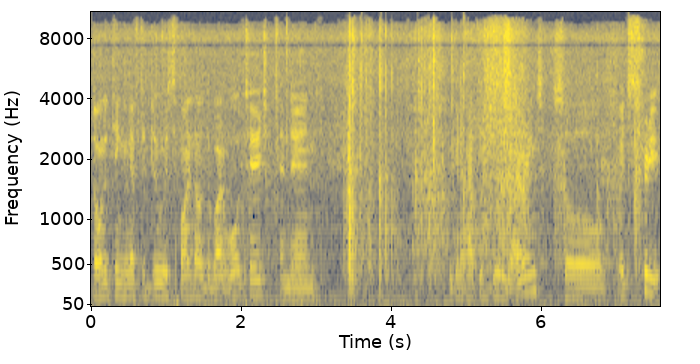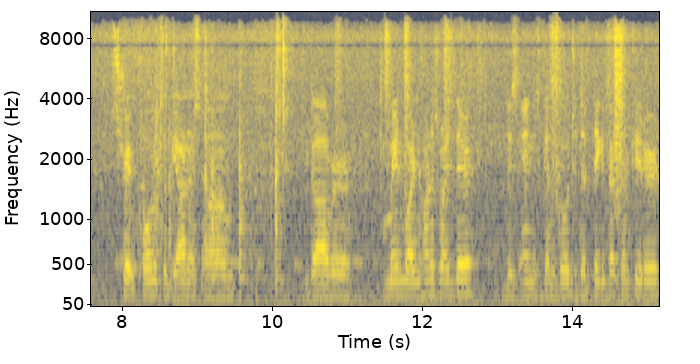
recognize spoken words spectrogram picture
The only thing left to do is find out the right voltage and then we're gonna have to do the wirings. So it's pretty straightforward to be honest. Um we got our main wiring harness right there. This end is gonna go to the piggyback computer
